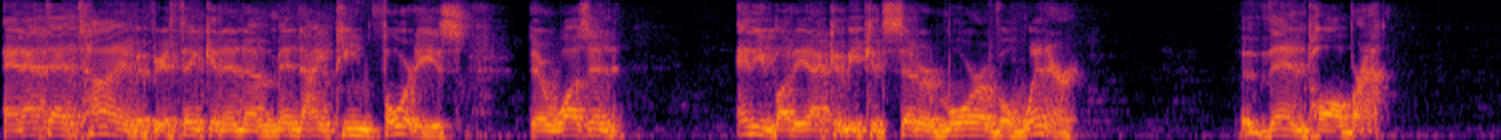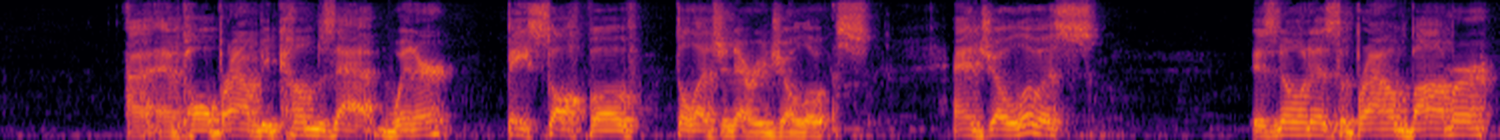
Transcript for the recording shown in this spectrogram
And at that time, if you're thinking in the mid 1940s, there wasn't anybody that could be considered more of a winner than Paul Brown. Uh, and Paul Brown becomes that winner based off of the legendary Joe Louis. And Joe Louis is known as the Brown Bomber.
